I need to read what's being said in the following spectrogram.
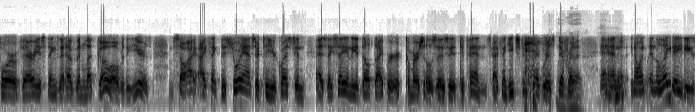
for various things that have been let go over the years. So I, I think the short answer to your question, as they say in the adult diaper commercials, is it depends. I think each diaper is different. and, you know, in, in the late 80s,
